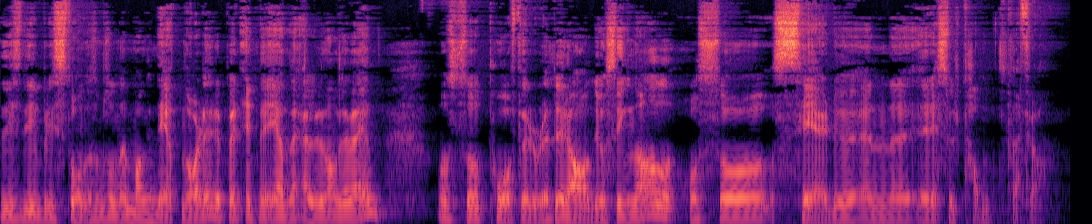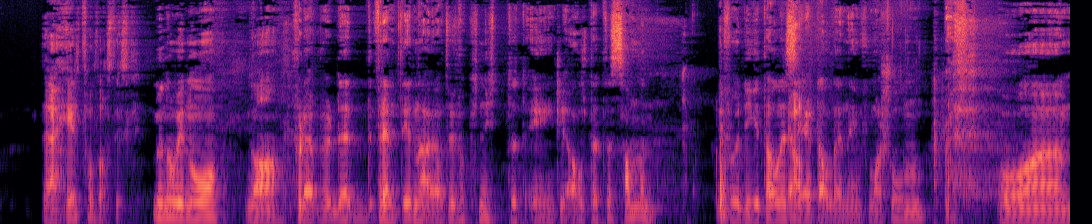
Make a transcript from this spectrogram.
De, de, blir stående som sånne magnetnåler på enten den ene eller den andre veien. Og så påfører du et radiosignal, og så ser du en resultant derfra. Det er helt fantastisk. Men når vi nå da For det, det, fremtiden er jo at vi får knyttet egentlig alt dette sammen. Vi får digitalisert ja. all den informasjonen. Og,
